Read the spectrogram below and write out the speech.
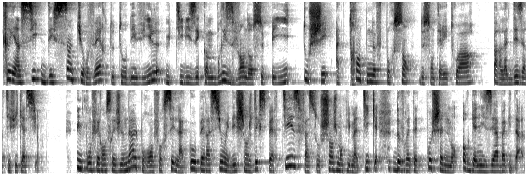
créer ainsi des ceintures vertes autour des villes, utilisées comme brise-vent dans ce pays touché à 39% de son territoire par la désertification. Une conférence régionale pour renforcer la coopération et l'échange d'expertise face au changement climatique devrait être prochainement organisée à Bagdad.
